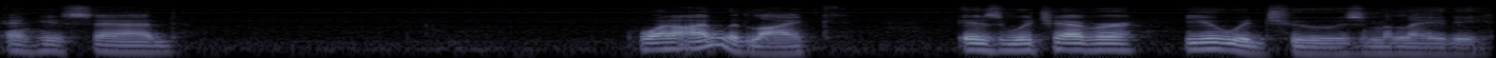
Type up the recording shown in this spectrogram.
and he said, What I would like is whichever you would choose, milady.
